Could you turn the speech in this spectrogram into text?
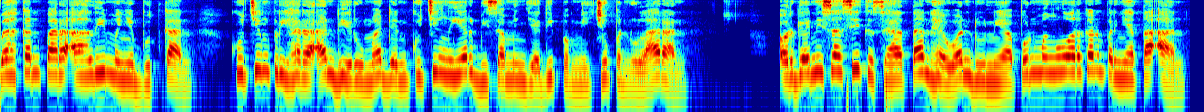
Bahkan para ahli menyebutkan kucing peliharaan di rumah dan kucing liar bisa menjadi pemicu penularan. Organisasi Kesehatan Hewan Dunia pun mengeluarkan pernyataan,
